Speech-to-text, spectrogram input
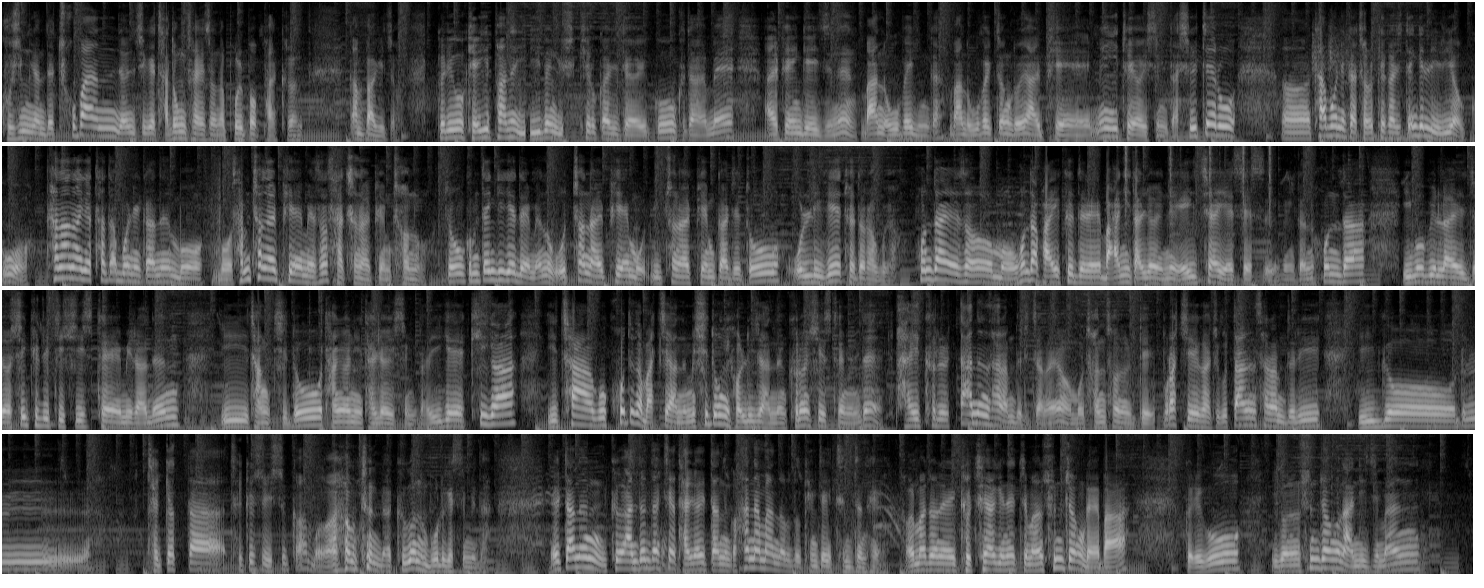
90년대 초반 연식의 자동차에서나 볼 법한 그런 깜빡이죠 그리고 계기판은 260km까지 되어 있고 그 다음에 RPM 게이지는 1500인가? 1500 정도의 RPM이 되어 있습니다. 실제로 어, 타보니까 저렇게까지 땡길 일이 없고 편안하게 타다 보니까는 뭐, 뭐 3000rpm에서 4000rpm 전후 조금 땡기게 되면 5000rpm, 6000rpm까지도 올리게 되더라고요. 혼다에서 뭐 혼다 바이크들에 많이 달려있는 HISS 그러니까 혼다 immobilizer security 시스템이라는 이 장치도 당연히 달려 있습니다. 이게 키가 이 차하고 코드가 맞지 않으면 시동이 걸리지 않는 그런 시스템인데 바이크를 따는 사람들 있잖아요. 뭐 전선을 이렇게 뿌라치 해 가지고 따는 사람들이 이거를 제꼈다 제낄 수 있을까? 뭐 아무튼 나 그거는 모르겠습니다. 일단은 그 안전장치가 달려있다는 거 하나만으로도 굉장히 든든해요. 얼마 전에 교체하긴 했지만 순정 레바 그리고 이거는 순정은 아니지만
